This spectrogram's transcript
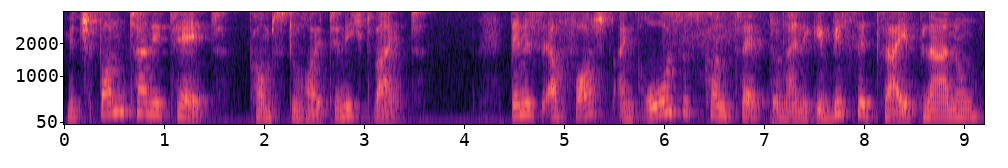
Mit Spontanität kommst du heute nicht weit, denn es erforscht ein großes Konzept und eine gewisse Zeitplanung,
